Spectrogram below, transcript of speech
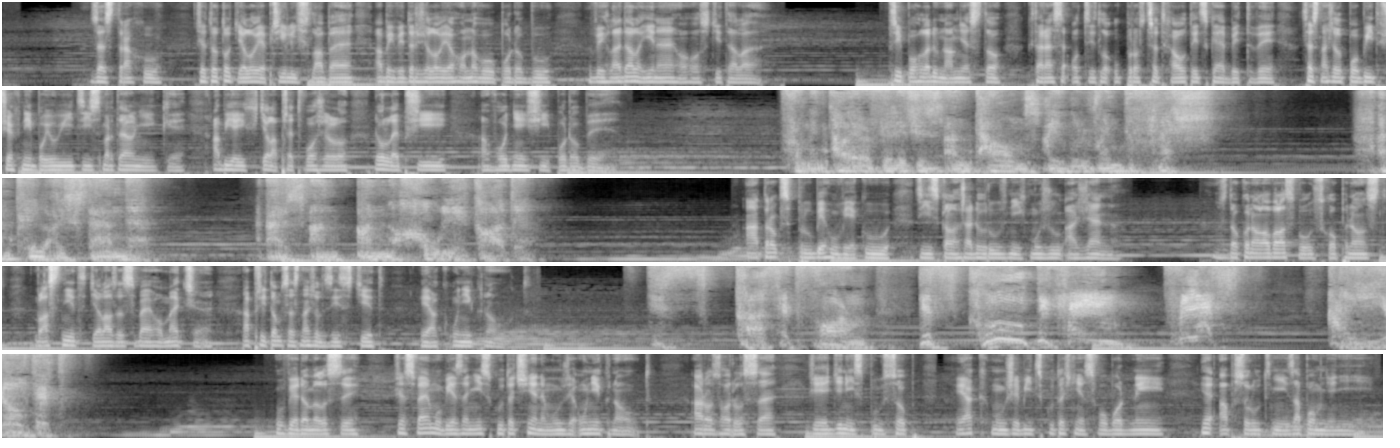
Ze strachu, že toto tělo je příliš slabé, aby vydrželo jeho novou podobu, vyhledal jiného hostitele. Při pohledu na město, které se ocitlo uprostřed chaotické bitvy, se snažil pobít všechny bojující smrtelníky, aby jejich těla přetvořil do lepší a vhodnější podoby. From entire villages and towns I will rend the flesh. Until I stand as an unholy god. Atrox v průběhu věků získal řadu různých mužů a žen. Zdokonaloval svou schopnost vlastnit těla ze svého meče a přitom se snažil zjistit, jak uniknout. This cursed form, this cruel decaying flesh, I yield it. Uvědomil si, že svému vězení skutečně nemůže uniknout a rozhodl se, že jediný způsob, jak může být skutečně svobodný, je absolutní zapomnění.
